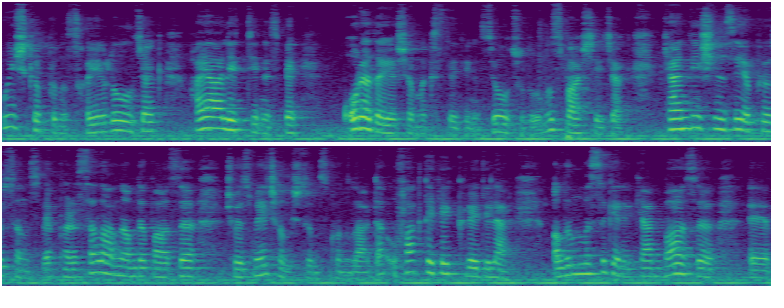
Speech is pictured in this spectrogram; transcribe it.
bu iş kapınız hayırlı olacak hayal ettiğiniz ve orada yaşamak istediğiniz yolculuğunuz başlayacak. Kendi işinizi yapıyorsanız ve parasal anlamda bazı çözmeye çalıştığınız konularda ufak tefek krediler, alınması gereken bazı e,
